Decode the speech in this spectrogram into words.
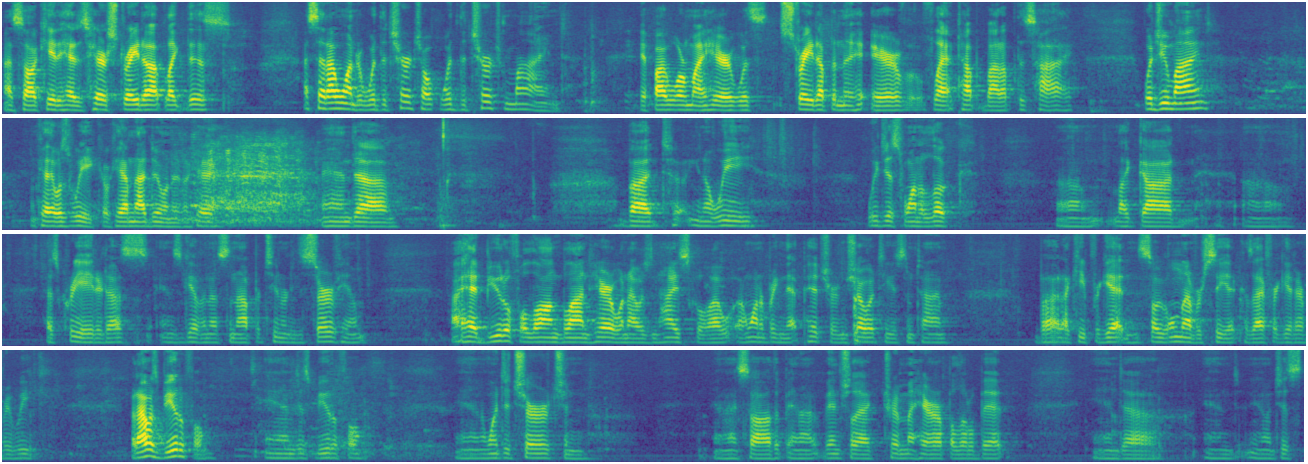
I saw a kid who had his hair straight up like this. I said, I wonder, would the church, would the church mind if I wore my hair with straight up in the air, flat top about up this high? Would you mind? Okay, that was weak. Okay, I'm not doing it. Okay, and uh, but you know we we just want to look um, like God um, has created us and has given us an opportunity to serve Him. I had beautiful long blonde hair when I was in high school. I, I want to bring that picture and show it to you sometime, but I keep forgetting, so we'll never see it because I forget every week. But I was beautiful and just beautiful. And I went to church and and I saw the and eventually I trimmed my hair up a little bit and uh, and you know just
